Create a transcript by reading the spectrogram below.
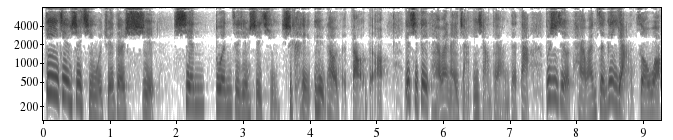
第一件事情，我觉得是。先蹲这件事情是可以预料得到的啊，尤其对台湾来讲影响非常的大，不是只有台湾，整个亚洲啊，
